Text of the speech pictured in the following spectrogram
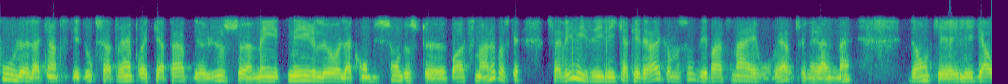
fou la quantité d'eau que ça prend pour être capable de juste euh, maintenir la combustion de ce bâtiment-là. Parce que, vous savez, les, les cathédrales comme ça, c'est des bâtiments à air ouvert, généralement. Donc, euh, les gaz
